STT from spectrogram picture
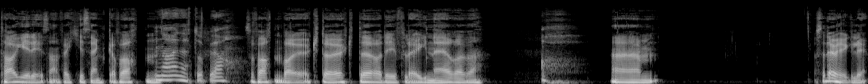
tak i dem, så han fikk ikke senka farten. Nei, nettopp, ja. Så farten bare økte og økte, og de fløy nedover. Um, så det er jo hyggelig.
